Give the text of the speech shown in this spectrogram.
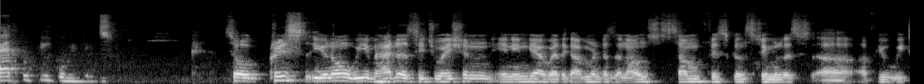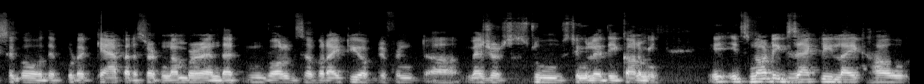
back to pre-COVID days. So, Chris, you know, we've had a situation in India where the government has announced some fiscal stimulus uh, a few weeks ago. They put a cap at a certain number, and that involves a variety of different uh, measures to stimulate the economy it's not exactly like how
